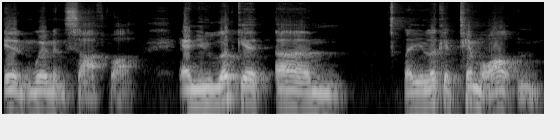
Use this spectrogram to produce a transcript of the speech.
in women's softball. And you look at um, you look at Tim Walton.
